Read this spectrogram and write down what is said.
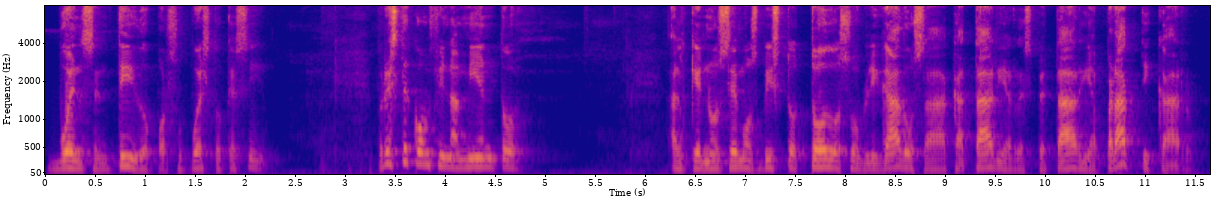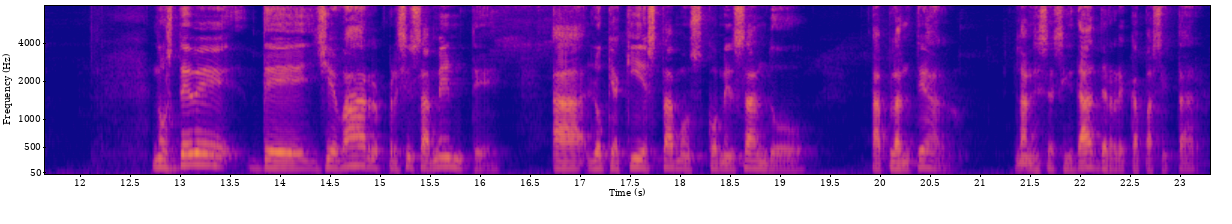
buen sentido, por supuesto que sí. Pero este confinamiento al que nos hemos visto todos obligados a acatar y a respetar y a practicar, nos debe de llevar precisamente a lo que aquí estamos comenzando a plantear, la necesidad de recapacitar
